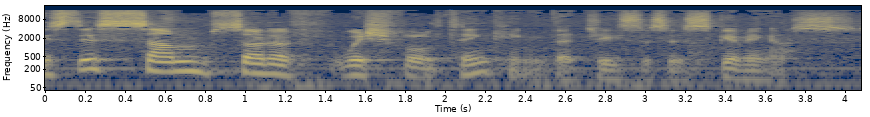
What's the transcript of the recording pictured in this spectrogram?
is this some sort of wishful thinking that Jesus is giving us?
